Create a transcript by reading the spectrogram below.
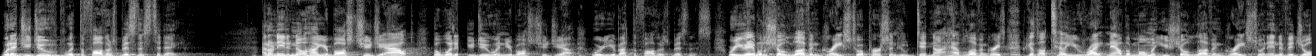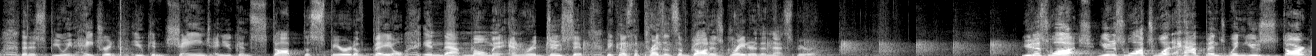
What did you do with the Father's business today? I don't need to know how your boss chewed you out, but what did you do when your boss chewed you out? Were you about the Father's business? Were you able to show love and grace to a person who did not have love and grace? Because I'll tell you right now, the moment you show love and grace to an individual that is spewing hatred, you can change and you can stop the spirit of Baal in that moment and reduce it because the presence of God is greater than that spirit. You just watch. You just watch what happens when you start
